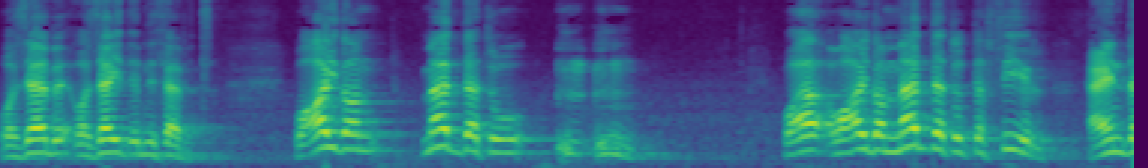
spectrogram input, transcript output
وزيد بن ثابت. وأيضا مادة وأيضا مادة التفسير عند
